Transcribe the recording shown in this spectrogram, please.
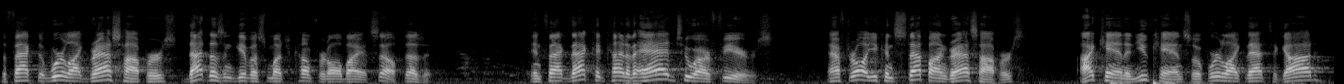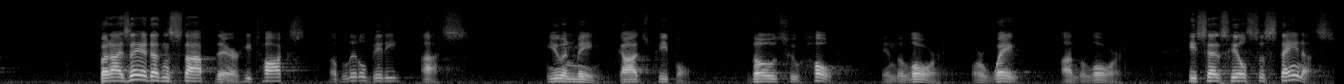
the fact that we're like grasshoppers, that doesn't give us much comfort all by itself, does it? In fact, that could kind of add to our fears. After all, you can step on grasshoppers. I can and you can. So if we're like that to God, but Isaiah doesn't stop there. He talks of little bitty us, you and me, God's people, those who hope in the Lord or wait on the Lord. He says he'll sustain us.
